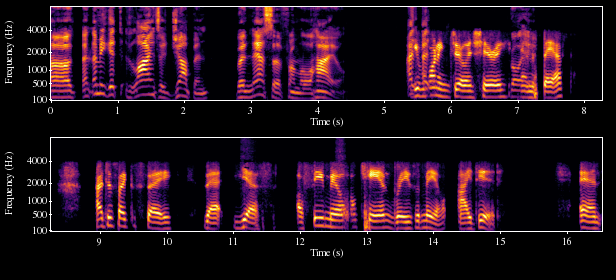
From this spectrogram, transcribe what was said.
Uh, and let me get lines are jumping. Vanessa from Ohio. I, Good morning, I, Joe and Sherry and the staff. I just like to say that yes, a female can raise a male. I did, and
